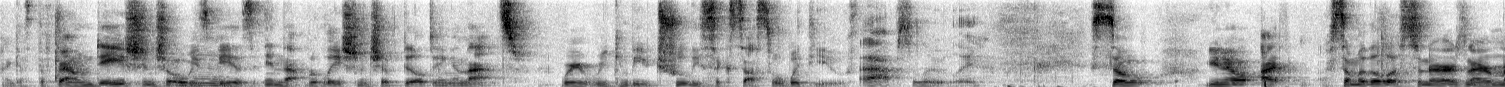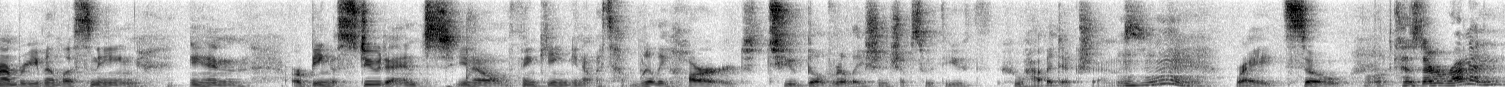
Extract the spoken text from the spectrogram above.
I guess the foundation should always be, is in that relationship building, and that's where we can be truly successful with youth. Absolutely. So, you know, I some of the listeners, and I remember even listening in or being a student, you know, thinking, you know, it's really hard to build relationships with youth who have addictions, right? So, Because they're running,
